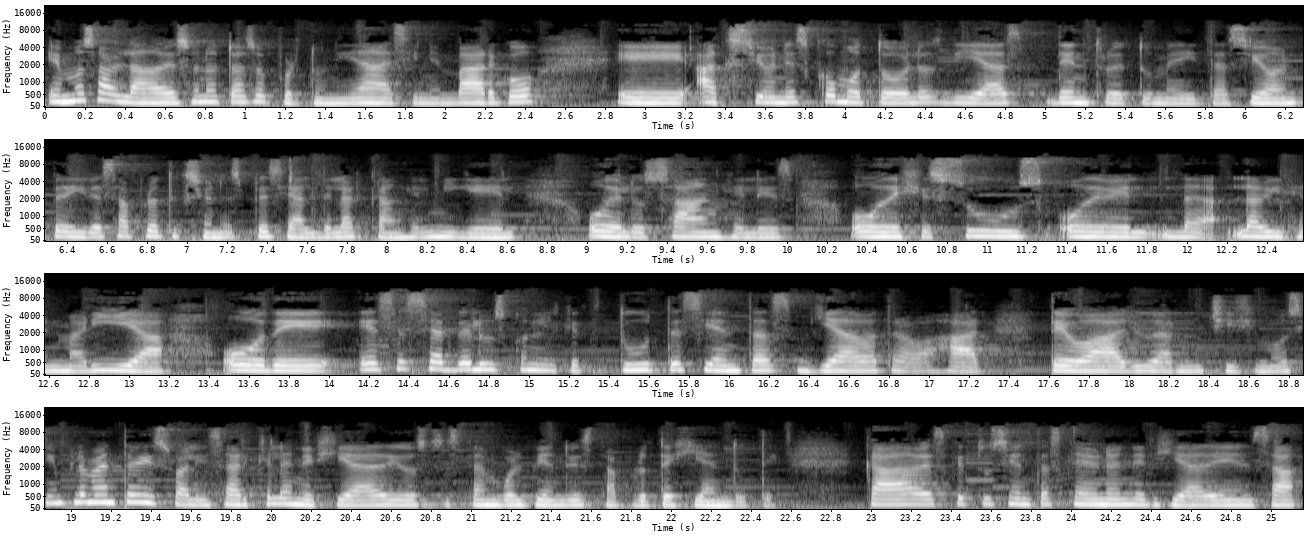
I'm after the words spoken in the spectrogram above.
Hemos hablado de eso en otras oportunidades, sin embargo, eh, acciones como todos los días dentro de tu meditación, pedir esa protección especial del Arcángel Miguel o de los ángeles o de Jesús o de la, la Virgen María o de ese ser de luz con el que tú te sientas guiado a trabajar, te va a ayudar muchísimo. Simplemente visualizar que la energía de Dios te está envolviendo y está protegiéndote. Cada vez que tú sientas que hay una energía densa,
